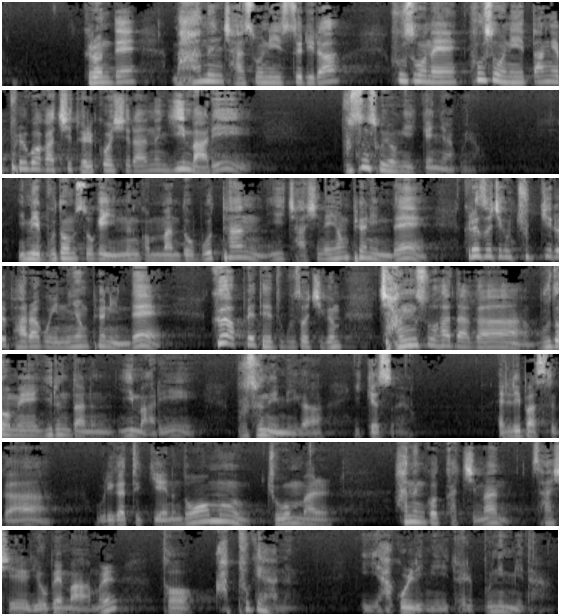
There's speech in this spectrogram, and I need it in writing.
그런데 많은 자손이 있으리라 후손의 후손이 땅의 풀과 같이 될 것이라는 이 말이 무슨 소용이 있겠냐고요. 이미 무덤 속에 있는 것만도 못한 이 자신의 형편인데 그래서 지금 죽기를 바라고 있는 형편인데 그 앞에 대두고서 지금 장수하다가 무덤에 이른다는 이 말이 무슨 의미가 있겠어요. 엘리바스가 우리가 듣기에는 너무 좋은 말 하는 것 같지만 사실 욥의 마음을 더 아프게 하는 이 약올림이 될 뿐입니다.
